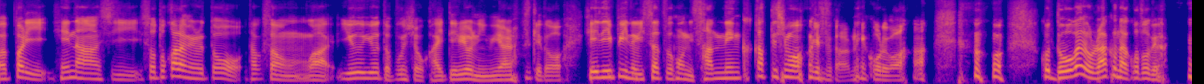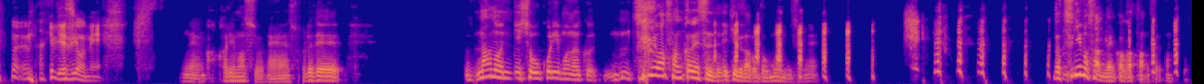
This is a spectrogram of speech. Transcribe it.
やっぱり変な話、外から見ると、たくさんは悠々と文章を書いているように見られますけど、KDP の一冊本に3年かかってしまうわけですからね、これは。これ動画でも楽なことでは ないですよね。ね、かかりますよね。それで、なのに証拠りもなく、ん次は3ヶ月でできるだろうと思うんですよね。次も3年かかったんですよね。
